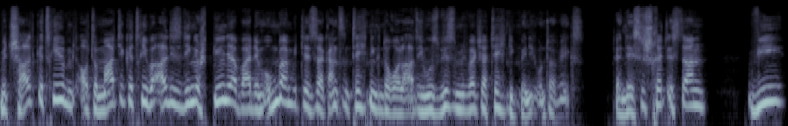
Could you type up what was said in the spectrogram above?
mit Schaltgetriebe, mit Automatikgetriebe. All diese Dinge spielen ja bei dem Umgang mit dieser ganzen Technik eine Rolle. Also ich muss wissen, mit welcher Technik bin ich unterwegs. Der nächste Schritt ist dann, wie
